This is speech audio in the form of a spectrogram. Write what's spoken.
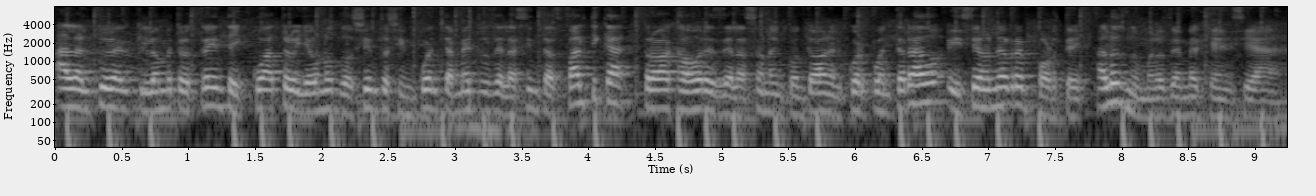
a la altura del kilómetro 34 y a unos 250 metros de la cinta asfáltica. Trabajadores de la zona encontraron el cuerpo enterrado e hicieron el reporte a los números de emergencia.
